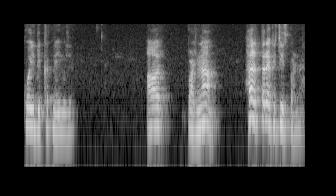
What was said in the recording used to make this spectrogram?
कोई दिक्कत नहीं मुझे। और पढ़ना, हर तरह की चीज़ पढ़ना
